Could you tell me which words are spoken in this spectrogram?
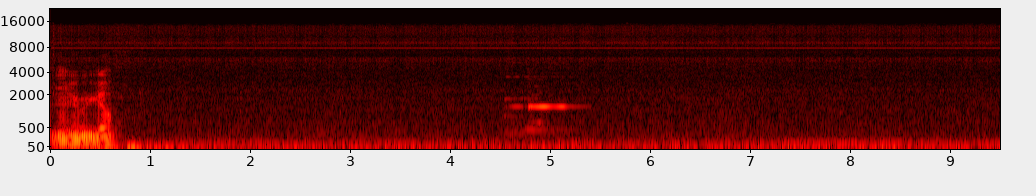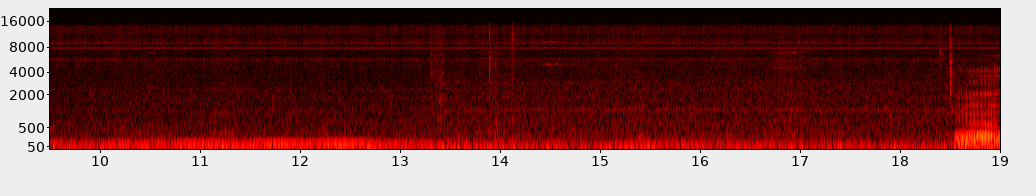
There we go. Uh,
